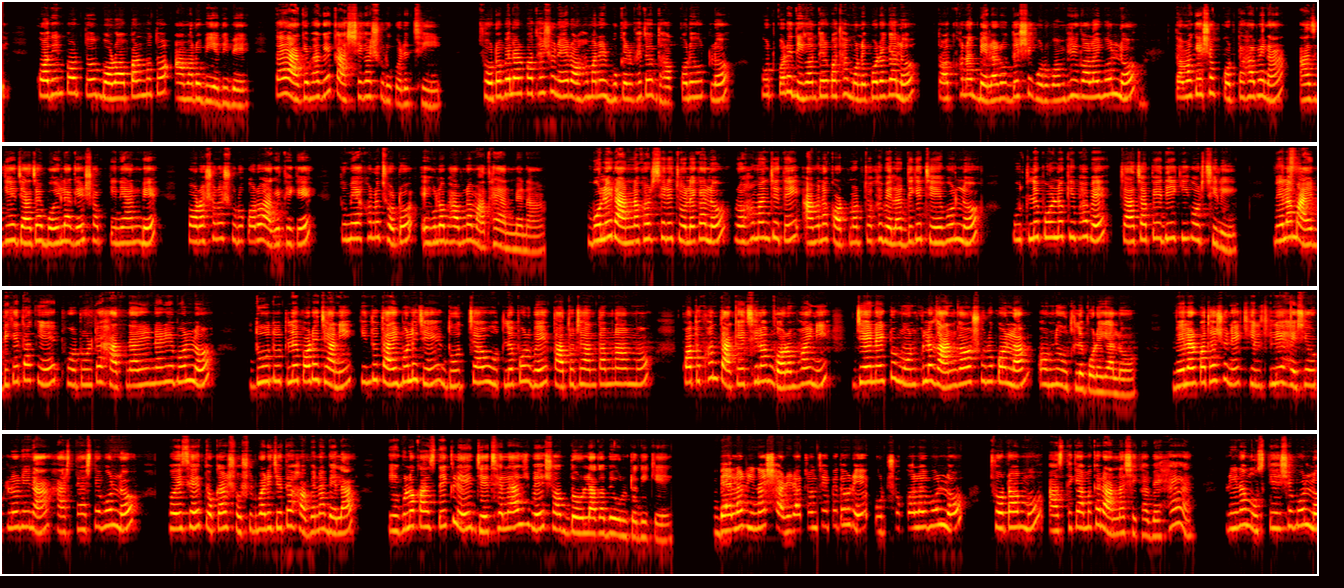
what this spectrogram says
কদিন পর তো বড় অপার মতো আমারও বিয়ে দিবে। তাই আগে ভাগে কাজ শেখা শুরু করেছি। ছোটবেলার কথা শুনে রহমানের বুকের ভেতর ধক করে উঠল। হুট করে দিগন্তের কথা মনে পড়ে গেল। তৎক্ষণাৎ বেলার উদ্দেশ্যে গুরুগম্ভীর গলায় বলল, তোমাকে এসব করতে হবে না। আজ গিয়ে যা যা বই লাগে সব কিনে আনবে। পড়াশোনা শুরু করো আগে থেকে। তুমি এখনও ছোট, এগুলো ভাবনা মাথায় আনবে না। বলে রান্নাঘর ছেড়ে চলে গেল। রহমান যেতেই আমেনা কটমট চোখে বেলার দিকে চেয়ে বলল, উতলে পড়ল কীভাবে? চা চাপিয়ে দিয়ে কি করছিলি? বেলা মায়ের দিকে তাকিয়ে ঠোঁট উল্টে হাত নাড়িয়ে নাড়িয়ে বলল, দুধ উতলে পড়ে জানি, কিন্তু তাই বলে যে দুধ চাও উতলে পড়বে, তা তো জানতাম না আম্মু। কতক্ষণ তাকিয়েছিলাম গরম হয়নি, যে না একটু মন খুলে গান গাওয়া শুরু করলাম, অমনি উতলে পড়ে গেল। বেলার কথা শুনে খিলখিলিয়ে হেসে উঠল রিনা হাসতে হাসতে বলল, হয়েছে তোকে আর শ্বশুরবাড়ি যেতে হবে না বেলা। এগুলো কাজ দেখলে যে ছেলে আসবে সব দৌড় লাগাবে উল্টো দিকে। বেলা রিনার শাড়ির আঁচল চেপে ধরে উৎসুক গলায় বলল, ছোট আম্মু, আজ থেকে আমাকে রান্না শেখাবে হ্যাঁ? রিনা মুচকি হেসে বলল,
